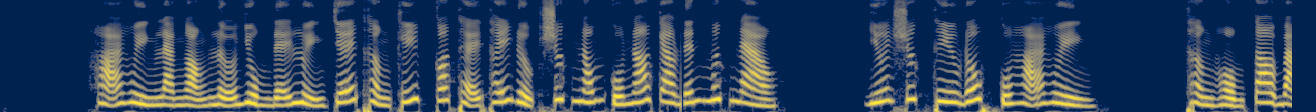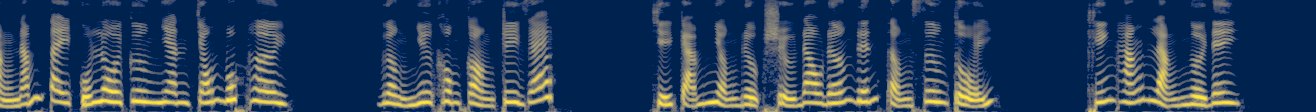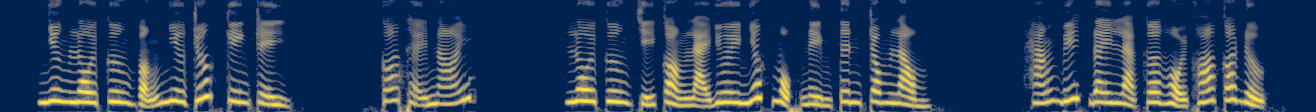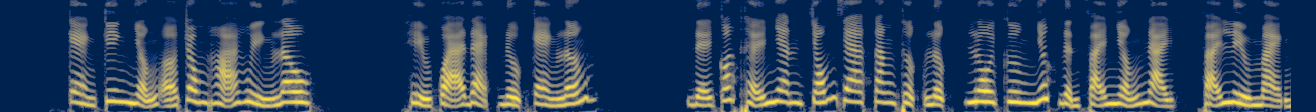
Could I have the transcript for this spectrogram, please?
Hỏa huyền là ngọn lửa dùng để luyện chế thần khí, có thể thấy được sức nóng của nó cao đến mức nào. Dưới sức thiêu đốt của hỏa huyền, thần hồn to bằng nắm tay của lôi cương nhanh chóng bút hơi. Gần như không còn tri giác. Chỉ cảm nhận được sự đau đớn đến tận xương tuổi. Khiến hắn lặng người đi. Nhưng lôi cương vẫn như trước kiên trì. Có thể nói, lôi cương chỉ còn lại duy nhất một niềm tin trong lòng. Hắn biết đây là cơ hội khó có được. Càng kiên nhẫn ở trong hỏa huyền lâu. Hiệu quả đạt được càng lớn. Để có thể nhanh chóng gia tăng thực lực, lôi cương nhất định phải nhẫn nại, phải liều mạng.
